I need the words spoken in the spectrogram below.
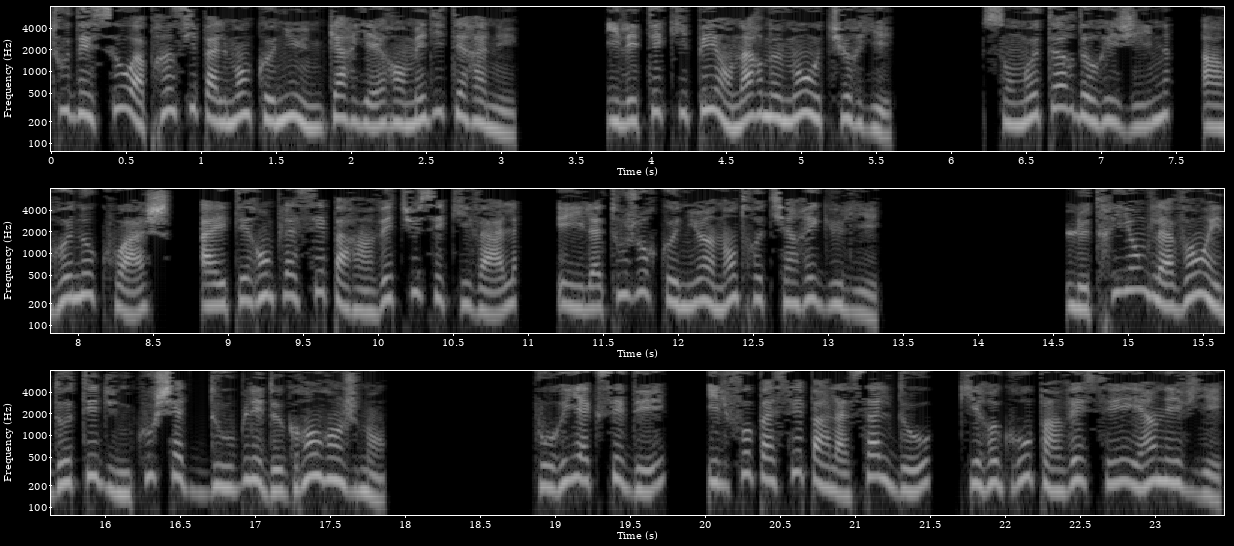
Tout Dessau a principalement connu une carrière en Méditerranée. Il est équipé en armement auturier. Son moteur d'origine, un Renault Quash, a été remplacé par un Vetus Equival, et il a toujours connu un entretien régulier. Le triangle avant est doté d'une couchette double et de grands rangements. Pour y accéder, il faut passer par la salle d'eau, qui regroupe un WC et un évier.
